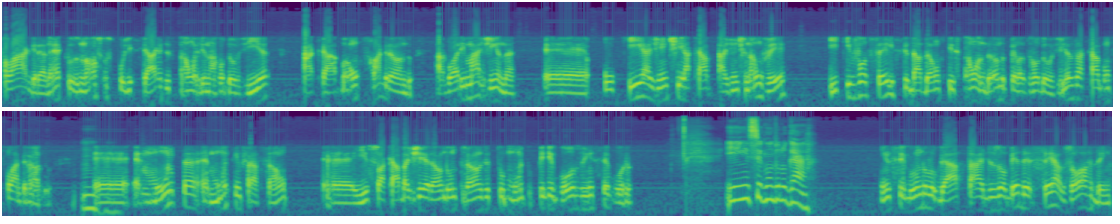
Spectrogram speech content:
flagra, né, que os nossos policiais estão ali na rodovia acabam flagrando. Agora imagina é, o que a gente acaba, a gente não vê e que vocês cidadãos que estão andando pelas rodovias acabam flagrando. Uhum. É, é, muita, é muita infração é, isso acaba gerando um trânsito muito perigoso e inseguro. E em segundo lugar? Em segundo lugar, está desobedecer às ordens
